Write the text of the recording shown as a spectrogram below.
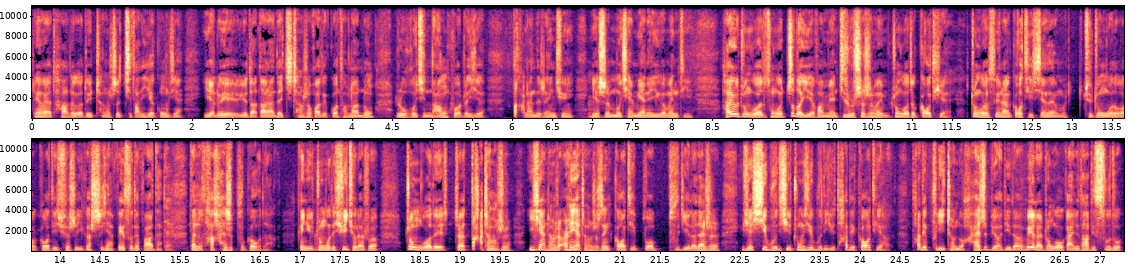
另外，他这个对城市其他的一些贡献也略有余的。当然，在城市化的过程当中，如何去囊括这些大量的人群，也是目前面临一个问题。还有中国通过制造业方面，基础设施方面，中国的高铁，中国虽然高铁现在我们去中国的话，高铁确实一个实现飞速的发展，但是它还是不够的。根据中国的需求来说，中国的这大城市、一线城市、二线城市，甚至高铁多普及了，但是有些西部地区、中西部地区，它的高铁它的普及程度还是比较低的。未来中国我感觉它的速度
